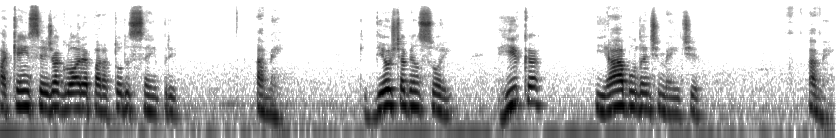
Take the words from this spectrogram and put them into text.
a quem seja a glória para todos sempre. Amém. Que Deus te abençoe, rica e abundantemente. Amém.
